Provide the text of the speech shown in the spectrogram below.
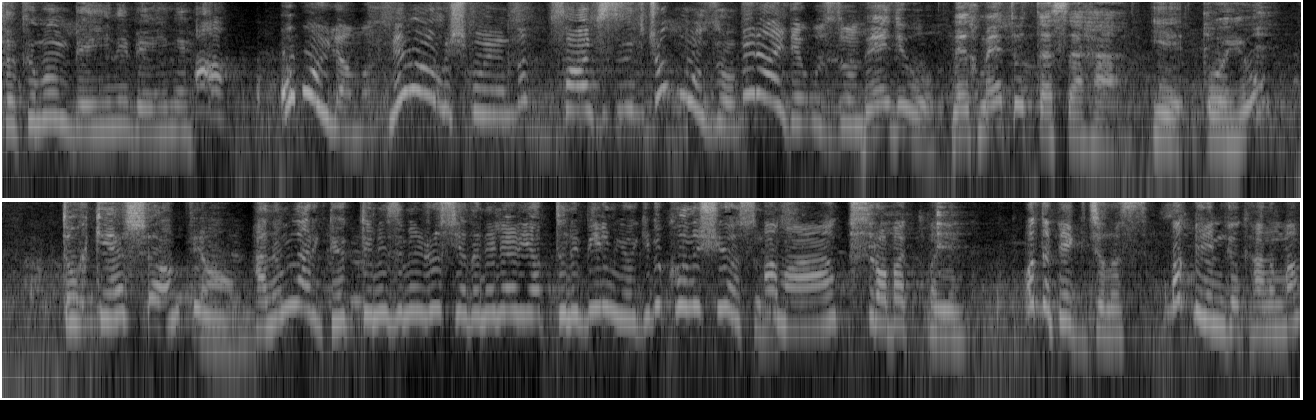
takımın beyni beyni. Aa, o boyla mı? Ne varmış boyunda? Sanki sizinki çok mu uzun? Herhalde uzun. Bediu, Mehmet Tasaha, ye oyun. Türkiye şampiyon. Hanımlar Gökdeniz'imin Rusya'da neler yaptığını bilmiyor gibi konuşuyorsunuz. Aman kusura bakmayın. O da pek cılız. Bak benim Gökhan'ıma.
